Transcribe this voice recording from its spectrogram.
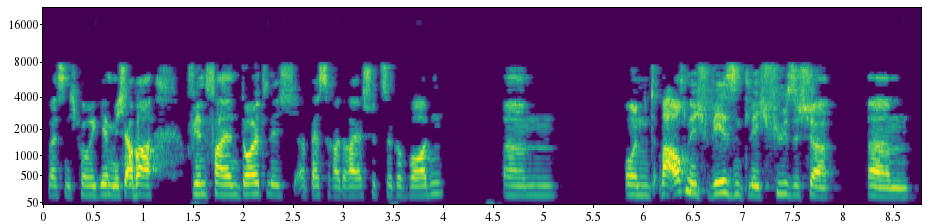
Ich weiß nicht, korrigiere mich. Aber auf jeden Fall ein deutlich äh, besserer Dreierschütze geworden. Ähm, und war auch nicht wesentlich physischer, ähm,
